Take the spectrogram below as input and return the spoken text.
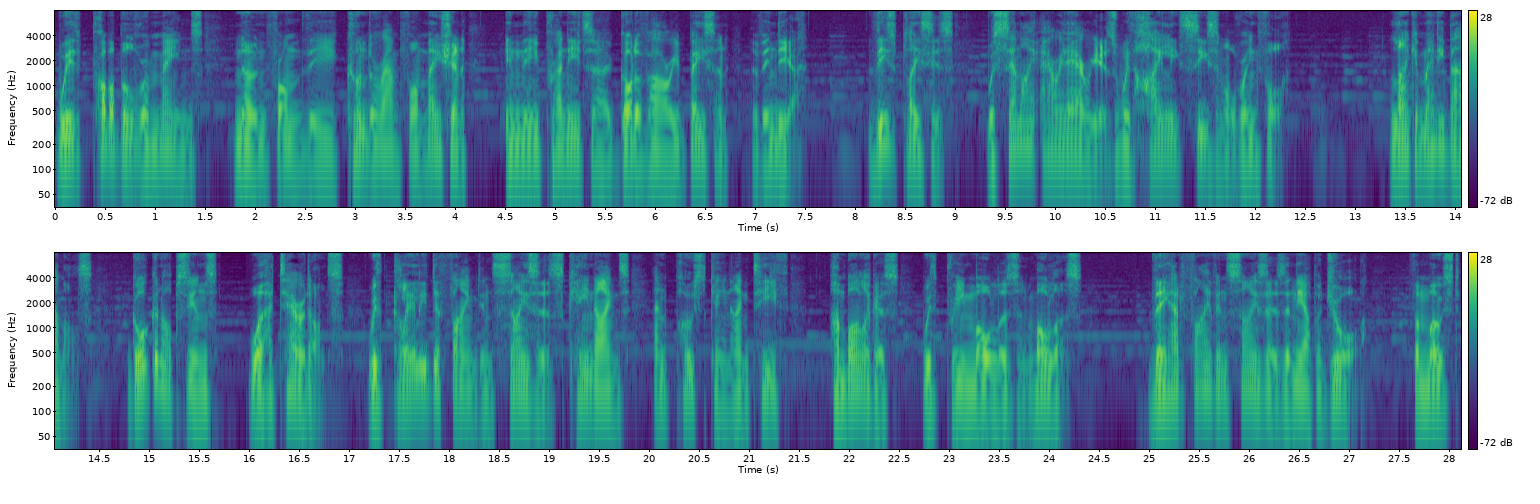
with probable remains known from the Kundaram Formation in the Pranhita Godavari Basin of India. These places were semi-arid areas with highly seasonal rainfall. Like many mammals, Gorgonopsians were heterodonts with clearly defined incisors, canines, and post-canine teeth, homologous with premolars and molars. They had five incisors in the upper jaw. For most,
